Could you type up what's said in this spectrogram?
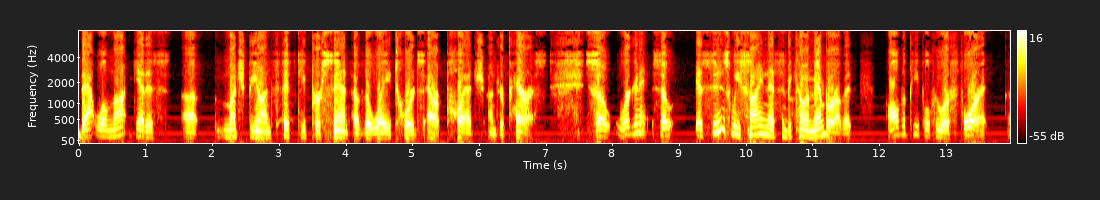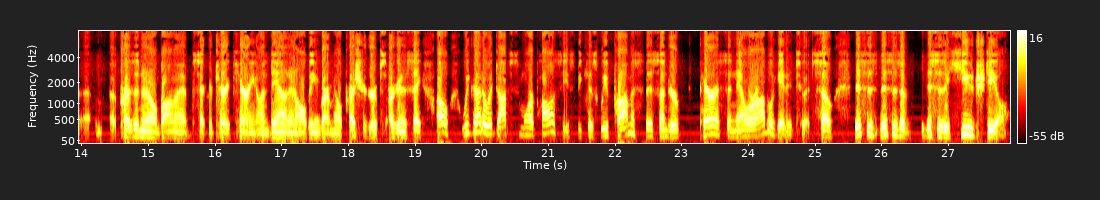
that will not get us uh, much beyond 50% of the way towards our pledge under Paris. So we're going to, so as soon as we sign this and become a member of it, all the people who are for it, President Obama, Secretary Kerry on down, and all the environmental pressure groups are going to say, "Oh, we got to adopt some more policies because we've promised this under Paris, and now we're obligated to it." So this is this is a this is a huge deal.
